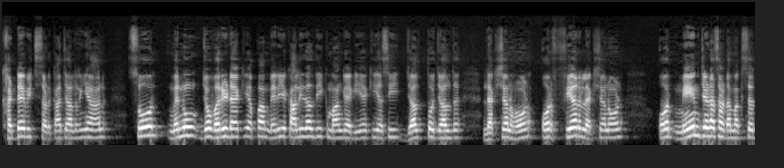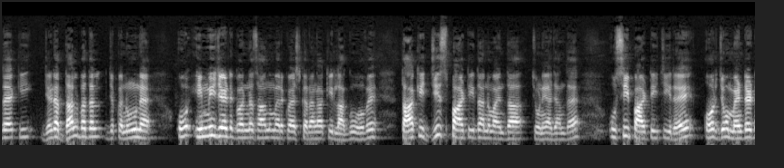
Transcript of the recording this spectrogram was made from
ਖੱਡੇ ਵਿੱਚ ਸੜਕਾਂ ਚੱਲ ਰਹੀਆਂ ਹਨ। ਸੋ ਮੈਨੂੰ ਜੋ ਵਰਿਡ ਹੈ ਕਿ ਆਪਾਂ, ਮੇਰੀ ਅਕਾਲੀ ਦਲ ਦੀ ਇੱਕ ਮੰਗ ਹੈਗੀ ਹੈ ਕਿ ਅਸੀਂ ਜਲਦ ਤੋਂ ਜਲਦ ਇਲੈਕਸ਼ਨ ਹੋਣ ਔਰ ਫੇਅਰ ਇਲੈਕਸ਼ਨ ਹੋਣ ਔਰ ਮੇਨ ਜਿਹੜਾ ਸਾਡਾ ਮਕਸਦ ਹੈ ਕਿ ਜਿਹੜਾ ਦਲ ਬਦਲ ਜੋ ਕਾਨੂੰਨ ਹੈ, ਉਹ ਇਮੀਡੀਏਟ ਗਵਰਨਰ ਸਾਹਿਬ ਨੂੰ ਮੈਂ ਰਿਕੁਐਸਟ ਕਰਾਂਗਾ ਕਿ ਲਾਗੂ ਹੋਵੇ ਤਾਂ ਕਿ ਜਿਸ ਪਾਰਟੀ ਦਾ ਨੁਮਾਇੰਦਾ ਚੁਣਿਆ ਜਾਂਦਾ ਹੈ ਉਸੇ ਪਾਰਟੀ 'ਚ ਹੀ ਰਹੇ ਔਰ ਜੋ ਮੈਂਡੇਟ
